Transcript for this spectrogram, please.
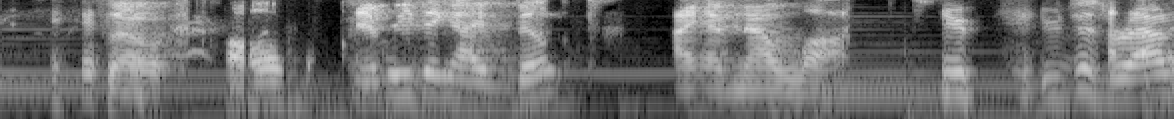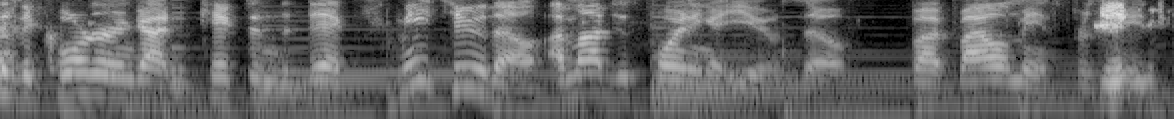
so all everything I've built, I have now lost. You you just rounded the corner and gotten kicked in the dick. Me too, though. I'm not just pointing at you. So, but by all means, proceed.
